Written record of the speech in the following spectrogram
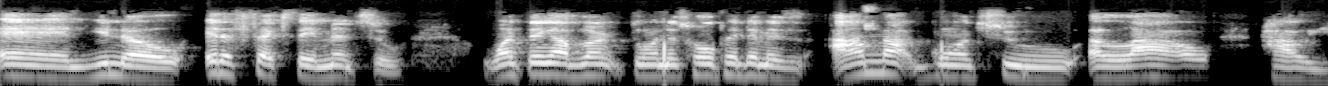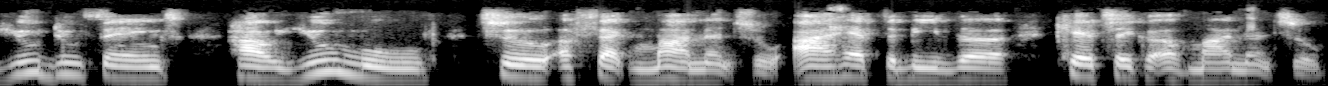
And you know, it affects their mental. One thing I've learned during this whole pandemic is I'm not going to allow how you do things, how you move to affect my mental. I have to be the caretaker of my mental.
